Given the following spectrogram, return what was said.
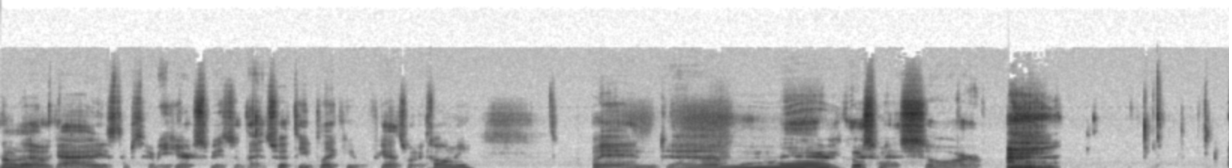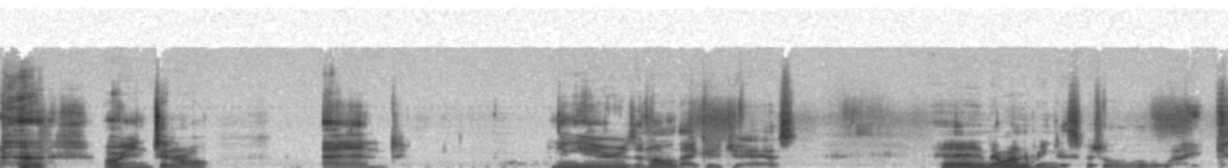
Hello guys, I'm be here, Space with that Swifty Blakey, if you guys want to call me. And uh, Merry Christmas, or or in general, and New Year's and all that good jazz. And I wanted to bring this special like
